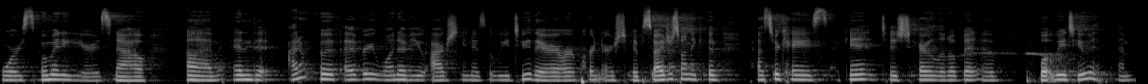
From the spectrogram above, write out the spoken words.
for so many years now. Um, and I don't know if every one of you actually knows what we do there, our partnership. So I just want to give Pastor K a second to share a little bit of what we do with him.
